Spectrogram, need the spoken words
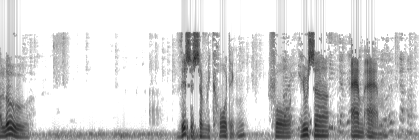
Hello. This is a recording for user MM.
